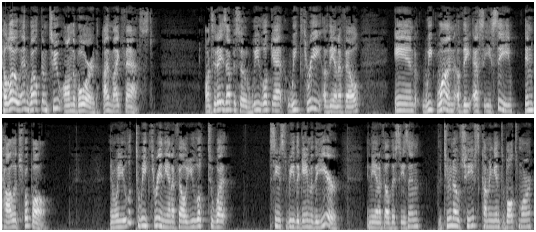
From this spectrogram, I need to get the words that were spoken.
Hello and welcome to On the Board. I'm Mike Fast. On today's episode, we look at week three of the NFL and week one of the SEC in college football. And when you look to week three in the NFL, you look to what seems to be the game of the year in the NFL this season. The 2 0 Chiefs coming into Baltimore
